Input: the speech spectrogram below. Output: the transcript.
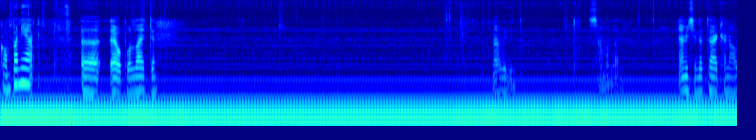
kompanija, uh, evo pogledajte, Ja mislim da taj kanal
